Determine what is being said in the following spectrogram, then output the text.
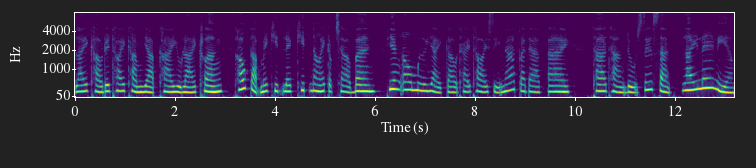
ไล่เขาด้วยถ้อยคำหยาบคายอยู่หลายครั้ง เขากลับไม่คิดเล็กคิดน้อยกับชาวบ้าน เพียงเอามือใหญ่เกาท้ายทอยสีหน้ากระดากอายท่าทางดูซื่อสัตย์ไร้เล่ห์เหลี่ยม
